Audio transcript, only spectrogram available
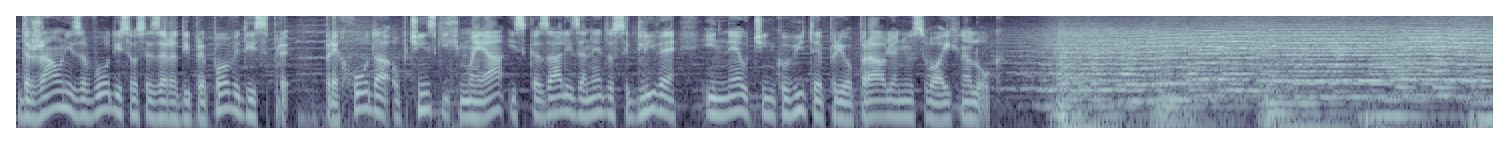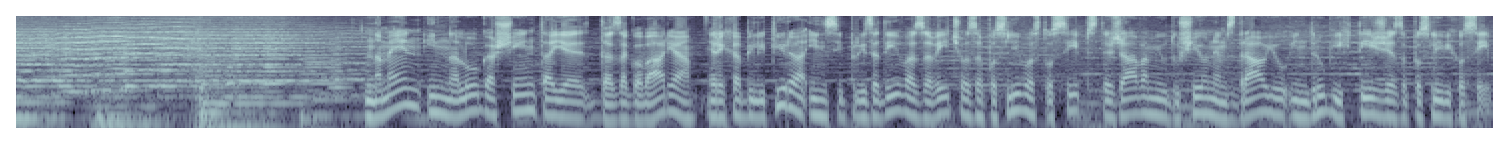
Državni zavodi so se zaradi prepovedi spre, prehoda občinskih meja izkazali za nedosegljive in neučinkovite pri opravljanju svojih nalog. Namen in naloga Šenta je, da zagovarja, rehabilitira in si prizadeva za večjo zaposljivost oseb s težavami v duševnem zdravju in drugih težje zaposljivih oseb.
